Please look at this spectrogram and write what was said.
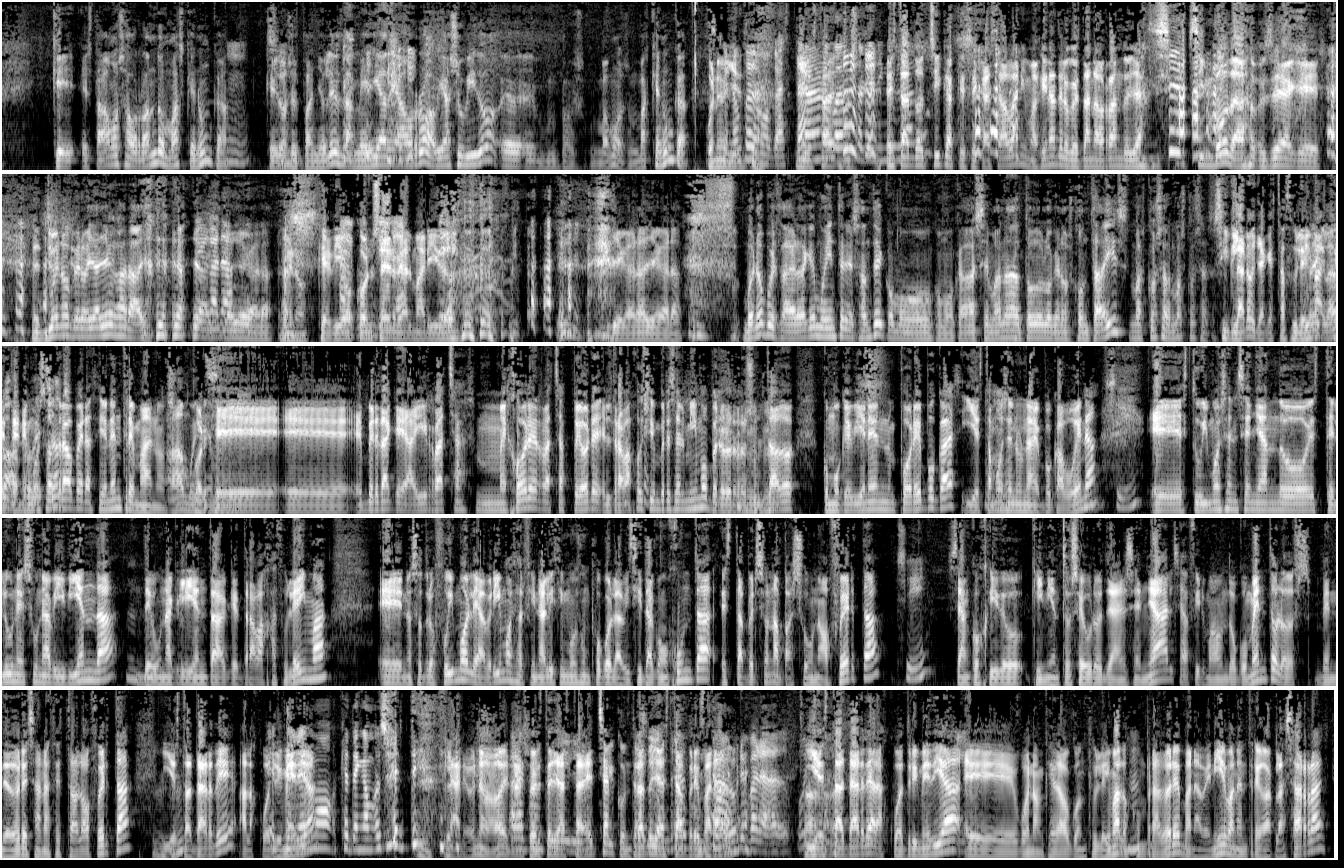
que estábamos ahorrando más que nunca. Mm, que los españoles, la media de ahorro había subido, eh, pues vamos, más que nunca. Bueno, que y no esta- podemos gastar, y no esta- podemos salir a ningún estas lado. dos chicas que se casaban, imagínate lo que están ahorrando ya sin boda. O sea que. yo- Bueno, pero ya llegará, ya, ya- ya- ya Llegará. llegará. Bueno, que Dios conserve día. al marido. Llegará, llegará. Bueno, pues la verdad que muy interesante, como, como cada semana todo lo que nos contáis. Más cosas, más cosas. Sí, claro, ya que está Zuleima, Hombre, claro, que tenemos aprovecha. otra operación entre manos. Ah, muy bien, porque muy bien. eh, es verdad que hay rachas mejores, rachas peores. El trabajo siempre es el mismo, pero los resultados como que vienen por épocas y estamos en una época buena. Sí. Eh, estuvimos enseñando este lunes una vivienda de una clienta que trabaja Zuleima. Eh, nosotros fuimos, le abrimos, al final hicimos un poco la visita conjunta. Esta persona pasó una oferta, Sí. se han cogido 500 euros ya en señal, se ha firmado un documento, los vendedores han aceptado la oferta y esta tarde a las cuatro y media. Que tengamos suerte. Claro, no, la suerte ya está hecha, el contrato El ya está preparado. preparado. Y esta tarde a las cuatro y media, eh, bueno, han quedado con Zuleima, los compradores van a venir, van a entregar las arras.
